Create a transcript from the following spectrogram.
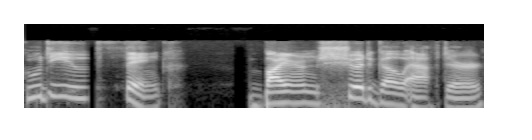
Who do you think Bayern should go after?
